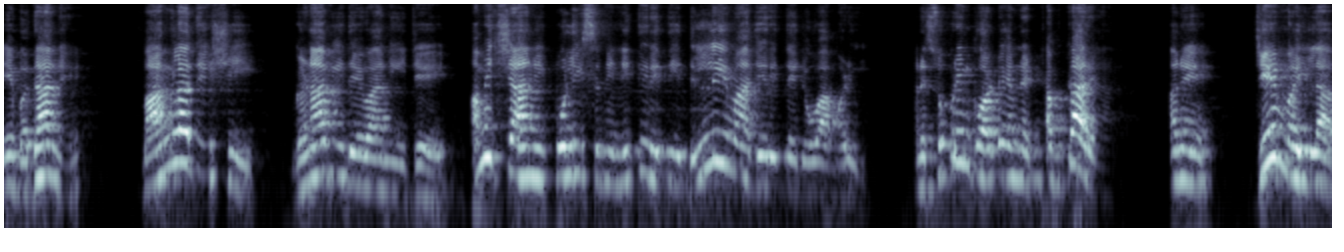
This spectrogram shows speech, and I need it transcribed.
એ બધાને બાંગ્લાદેશી ગણાવી દેવાની જે અમિત શાહની પોલીસની નીતિ રીતિ દિલ્હીમાં જે રીતે જોવા મળી અને સુપ્રીમ કોર્ટે એમને ઠપકાર્યા અને જે મહિલા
